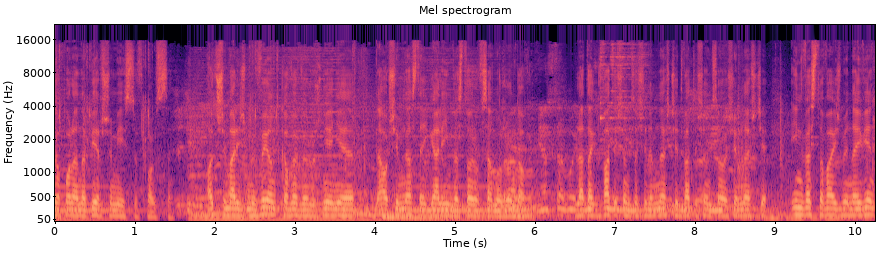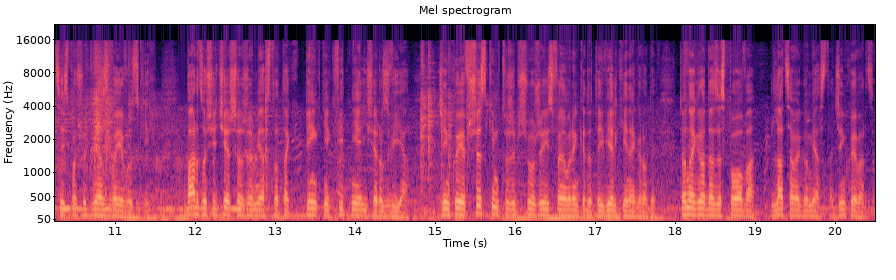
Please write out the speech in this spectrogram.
Opola na pierwszym miejscu w Polsce. Otrzymaliśmy wyjątkowe wyróżnienie na 18 Gali Inwestorów Samorządowych. W latach 2017-2018 inwestowaliśmy najwięcej spośród miast wojewódzkich. Bardzo się cieszę, że miasto tak pięknie kwitnie i się rozwija. Dziękuję wszystkim, którzy przyłożyli swoją rękę do tej wielkiej nagrody. To nagroda zespołowa dla całego miasta. Dziękuję bardzo.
